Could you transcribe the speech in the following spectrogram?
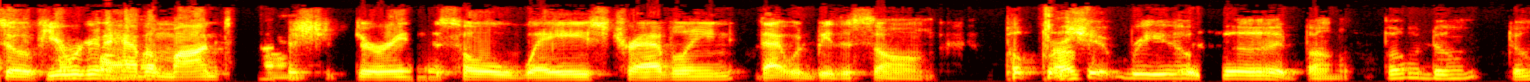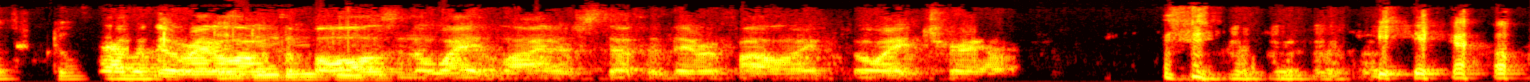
so if you were going to have a montage during this whole ways traveling, that would be the song. Pu- Push it real good. Bum, bum, dum, dum, dum. That would go right along with the balls and the white line of stuff that they were following, the white trail. yeah. Oh,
